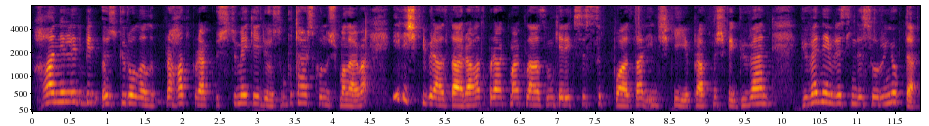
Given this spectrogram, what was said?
haneleri bir özgür olalım, rahat bırak, üstüme geliyorsun. Bu tarz konuşmalar var. İlişki biraz daha rahat bırakmak lazım. Gereksiz sık boğazlar ilişkiyi yıpratmış ve güven güven evresinde sorun yok da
